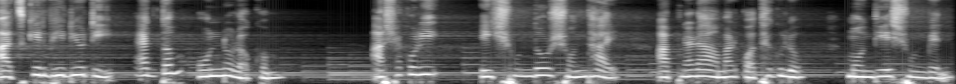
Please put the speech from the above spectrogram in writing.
আজকের ভিডিওটি একদম অন্য রকম। আশা করি এই সুন্দর সন্ধ্যায় আপনারা আমার কথাগুলো মন দিয়ে শুনবেন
